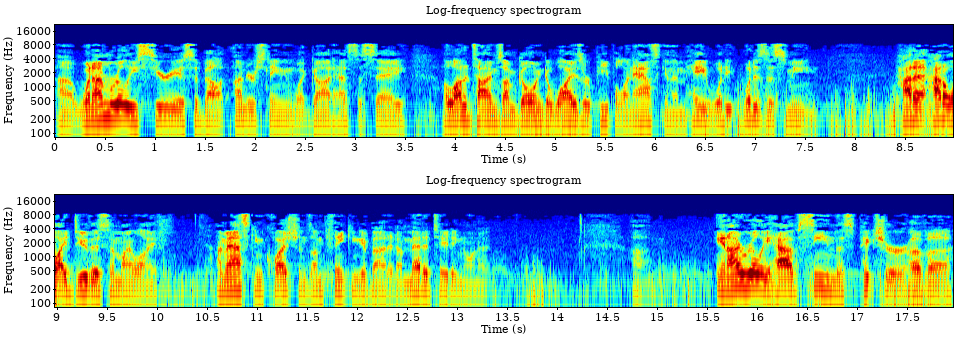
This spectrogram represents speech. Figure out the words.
Uh, when I'm really serious about understanding what God has to say, a lot of times I'm going to wiser people and asking them, "Hey, what do, what does this mean? How do how do I do this in my life?" I'm asking questions. I'm thinking about it. I'm meditating on it. Um, and I really have seen this picture of a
